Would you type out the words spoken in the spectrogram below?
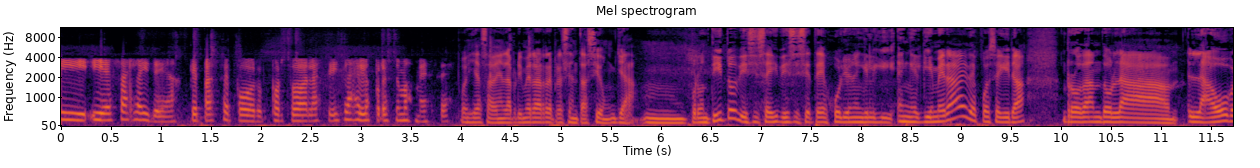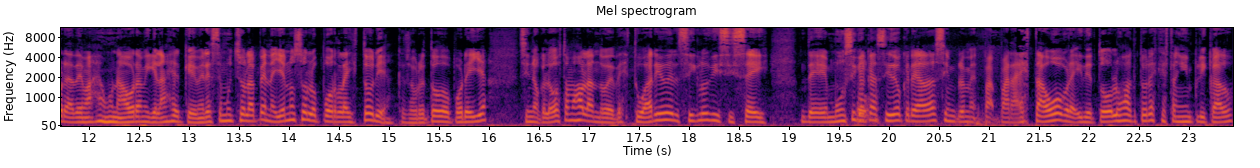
y, y esa es la idea, que pase por, por todas las islas en los próximos meses. Pues ya saben, la primera representación ya mm, prontito, 16-17 de julio en el, en el Guimerá y después seguirá rodando la, la obra. Además es una obra, Miguel Ángel, que merece mucho la pena, ya no solo por la historia, que sobre todo por ella, sino que luego estamos hablando de vestuario del siglo XVI, de música que ha sido creada simplemente pa- para esta obra y de todos los actores que están implicados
